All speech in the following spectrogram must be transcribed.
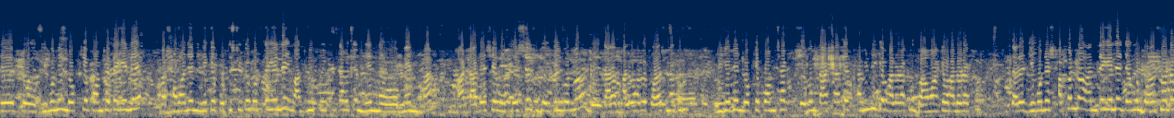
যে জীবনের লক্ষ্যে পৌঁছাতে গেলে বা সমাজে নিজেকে প্রতিষ্ঠিত করতে গেলে মাধ্যমিক পরীক্ষাটা হচ্ছে মেন মেন ভাগ আর তাদের সে উদ্দেশ্যে শুধু এটাই বলব যে তারা ভালোভাবে পড়াশোনা করুক, নিজেদের লক্ষ্যে পৌঁছাক এবং তার সাথে ফ্যামিলিকে ভালো রাখুক বাবা মাকে ভালো রাখুক। তাদের জীবনের সাফল্য আনতে গেলে যেমন পড়াশোনাটা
